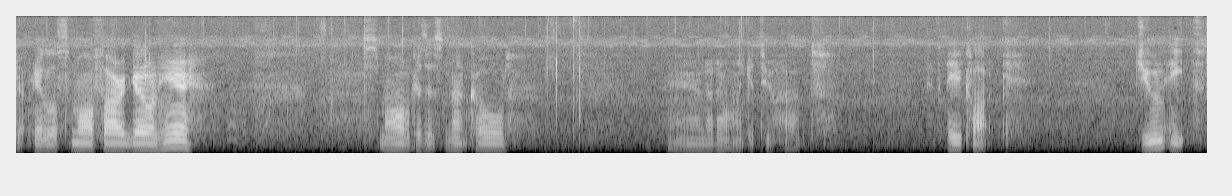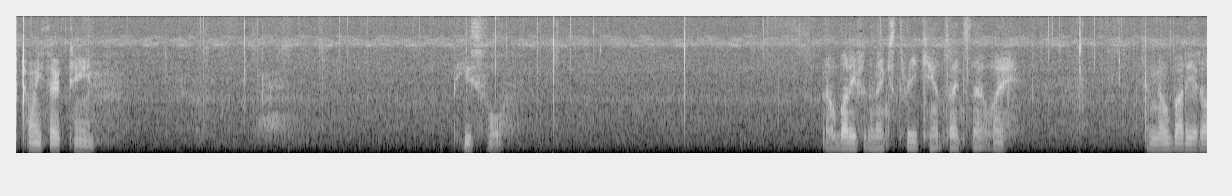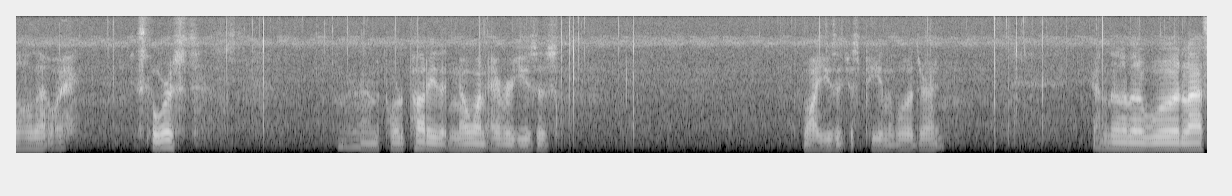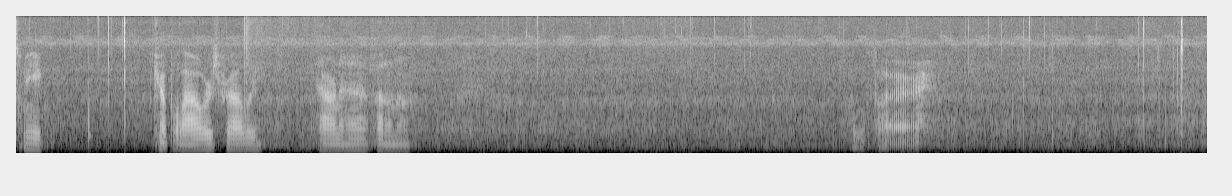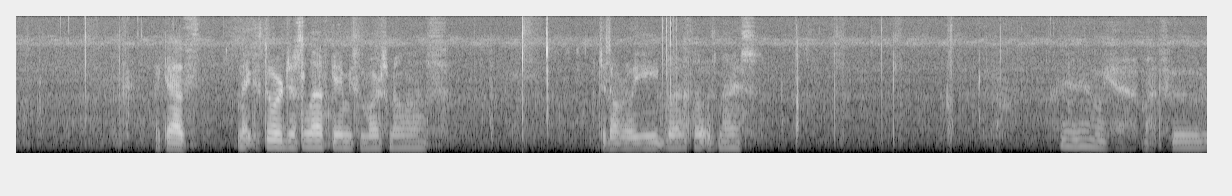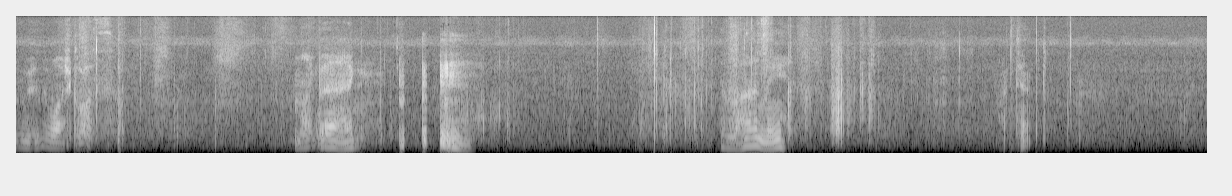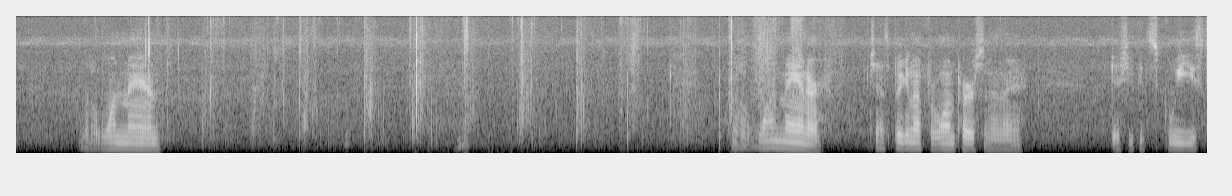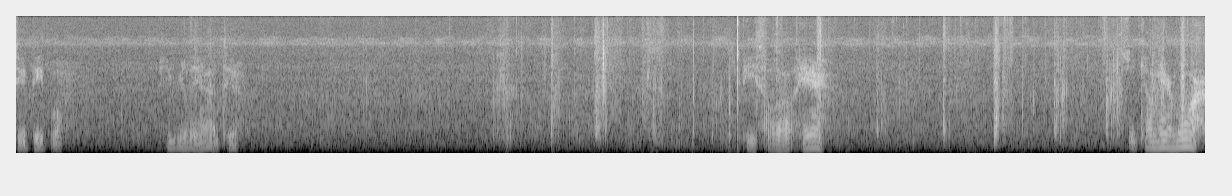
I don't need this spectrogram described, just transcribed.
Got me a little small fire going here. Small because it's not cold. And I don't want to get too hot. It's 8 o'clock. June 8th, 2013. Peaceful. Nobody for the next three campsites that way. And nobody at all that way. Just forest. And a porta potty that no one ever uses. Why use it? Just pee in the woods, right? Got a little bit of wood, lasts me a couple hours probably. Hour and a half, I don't know. Little fire. The guys next door just left, gave me some marshmallows. Which I don't really eat, but I thought it was nice. And we have my food with the washcloth. My bag. and behind me, my tent. Little one man. Little one manor. Just big enough for one person in there. I guess you could squeeze two people if you really had to. Peaceful out here. Should come here more.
